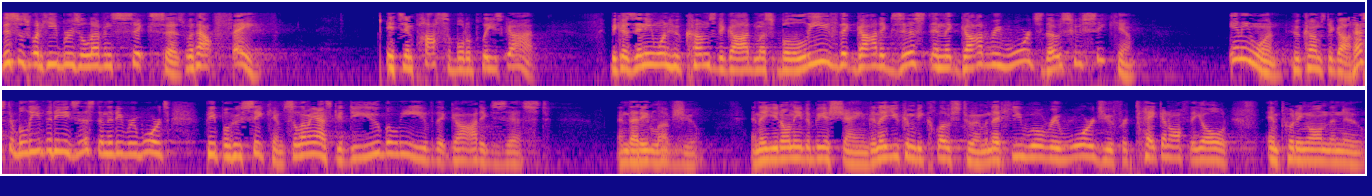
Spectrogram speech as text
This is what Hebrews 11:6 says. Without faith, it's impossible to please God. Because anyone who comes to God must believe that God exists and that God rewards those who seek him. Anyone who comes to God has to believe that He exists and that He rewards people who seek Him. So let me ask you, do you believe that God exists and that He loves you? And that you don't need to be ashamed, and that you can be close to Him, and that He will reward you for taking off the old and putting on the new.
